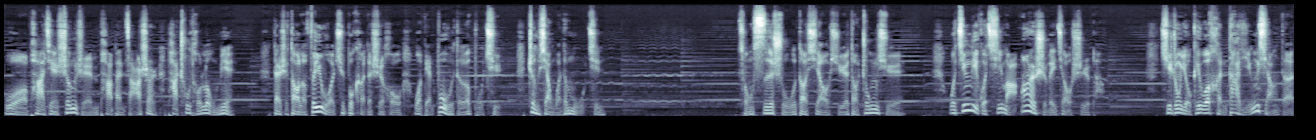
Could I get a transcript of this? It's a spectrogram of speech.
我怕见生人，怕办杂事儿，怕出头露面，但是到了非我去不可的时候，我便不得不去。正像我的母亲，从私塾到小学到中学，我经历过起码二十位教师吧。其中有给我很大影响的，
